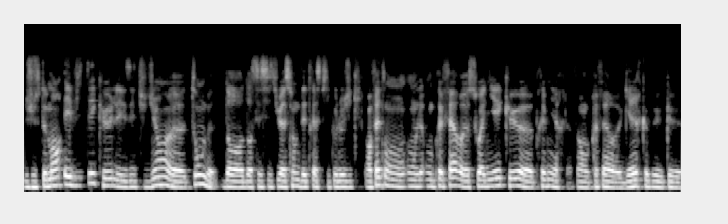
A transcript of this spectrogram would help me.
justement éviter que les étudiants euh, tombent dans, dans ces situations de détresse psychologique. En fait, on, on, on préfère euh, soigner que euh, prévenir. Enfin, on préfère guérir que, que,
